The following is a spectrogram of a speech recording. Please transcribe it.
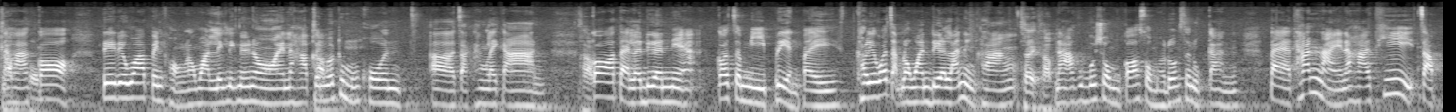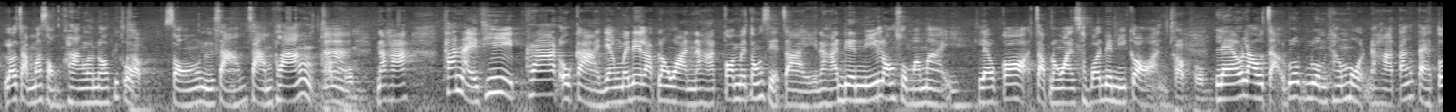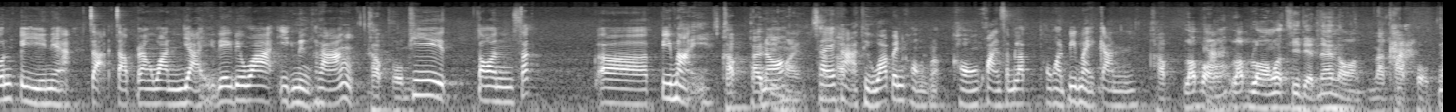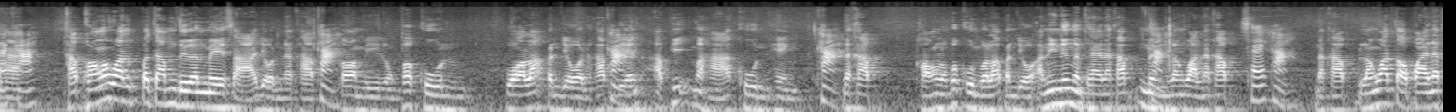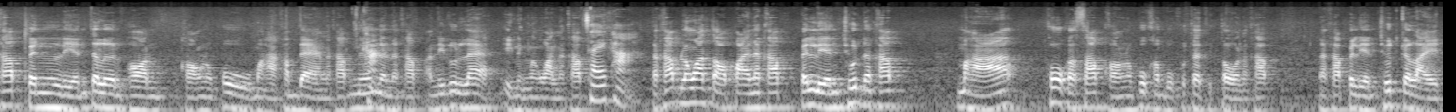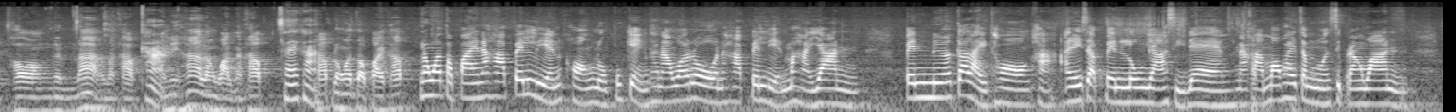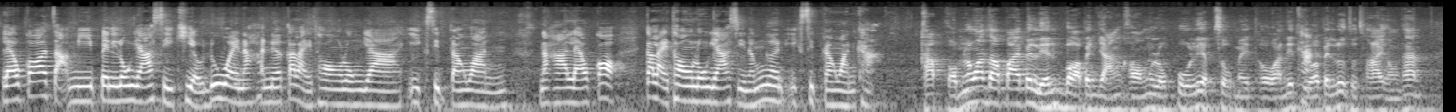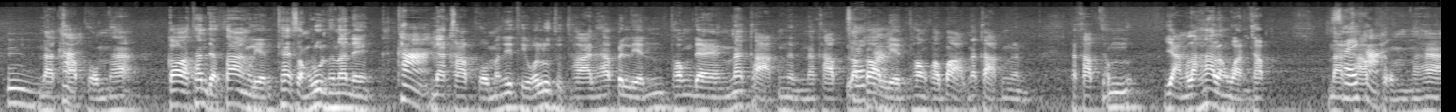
นะครัคะบผมก็เรียกได้ว่าเป็นของรางวัลเล็กๆ น้อยๆนะคะ เป็นวัตถุมงคลเอ่อจากทางรายการ ครับก็แต่ละเดือนเนี่ยก็จะมีเปลี่ยนไปเขาเรียกว่าจับรางวัลเดือนละหนึ่งครั้งใช่ครับนะคะคุณผู้ชมก็ส่งมาร่วมสนุกกัน แต่ท่านไหนนะคะที่จับเราจับมา2ครั้งแล้วเนาะพี่กบครับสองหรือ3 3ครั้งครับอ่าผมนะคะ ท่านไหนที่พลาดโอกาสยังไม่ได้รับรางวัลนะคะ ก็ไม่ต้องเสียใจนะคะ เดือนนี้ลองส่งมาใหม่ แล้วก็จับรางวัลเฉพาะเดือนนี้ก่อน ครับผม แล้วเราจะรวบรวมทั้งหมดนะคะ ตั้งแต่ต้นปีเนี่ยจะจับรางวัลใหญ่เรียกได้ว่าอีกหนึ่งครั้ง ครับผม ที่ตอนสัก เอ่อปีใหม่ครับใกล้ปีเนาะใหม่ใช่ค่ะนรับถือว่าเป็นของของขวัญสำหรับของขวัญปีใหม่กัน ครับรับรองค่ะรับรองว่าทีเด็ดแน่นอนนะครับค่ะผมนะคะฮครับของรางวัลประจำเดือนเมษายนนะครับ ค่ะก็มีหลวงพ่อคูณวรปัญโยนะครับค่ะ เหรียญอภิมหาคูณเฮงค่ะ นะครับ ของหลวงพ่อคูณวรปัญโย อันนี้เนื้อเงินแท้นะครับหนึ่งค่ะ รางวัลนะครับใช่ค่ะ นะครับ รางวัลต่อไปนะครับ เป็นเหรียญเจริญพรของหลวงปู่มหาคำแดงนะครับ เนื้อค่ะเงินนะครับ อันนี้รุ่นแรกอีกหนึ่งรางวัลนะครับ ใช่ค่ะ นะครับรางวัลต่อไปนะครับเป็นเหรียญชุดนะครับ มหาโภคทรัพย์ของหลวงปู่คำบุพุทธติโตนะครับนะครับ เป็นเหรียญชุดกระไหลทองเงินนาคนะครับ ค่ะ อันี้ 5 รางวัลนะครับใช่ค่ะ ครับรางวัลต่อไปครับ รางวัลต่อไปนะคะ เป็นเหรียญของหลวงปู่เก่งธนวโรนะคะ เป็นเหรียญมหายัน เป็นเนื้อกระไหลทองค่ะ อันนี้จะเป็นลงยาสีแดงนะครัคะ บ มอบให้จำนวน 10 รางวัล แล้วก็จะมีเป็นลงยาสีเขียวด้วยนะคะ เนื้อกระไหลทองลงยาอีก 10 รางวัลนะคะ แล้วก็กระไหลทองลงยาสีน้ำเงินอีก 10 รางวัลค่ะ ครับผมรางวัลต่อไปเป็นเหรียญบ่อเป็นหยางของหลวงปู่เรียบสุเมโทอันนี้ถือค่ะว่าเป็นรุ่นสุดท้ายของท่านอืมนะครับค่ะ ผมนะฮะ ก็ท่านจะสร้างเหรียญแค่ 2 รุ่นเท่านั้นเองค่ะ นะครับผมอันนี้ถือว่ารุ่นสุดท้ายนะครับเป็นเหรียญทองแดงหน้ากากเงินนะครับใช่แล้วก็ค่ะเหรียญทองผาบาทหน้ากากเงินนะครับจำอย่างละ 5 รางวัลครับนะใช่ครับค่ะผมนะฮะ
